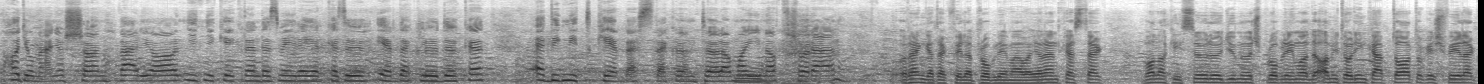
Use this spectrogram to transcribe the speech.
hagyományosan várja a Nyitnyikék rendezvényre érkező érdeklődőket. Eddig mit kérdeztek öntől a mai nap során? Rengetegféle problémával jelentkeztek. Van, aki szőlőgyümölcs probléma, de amitől inkább tartok és félek,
